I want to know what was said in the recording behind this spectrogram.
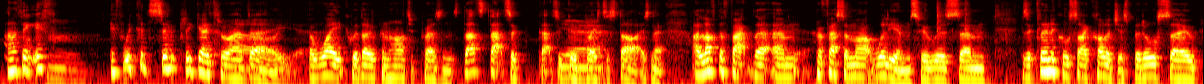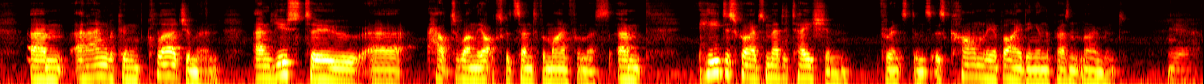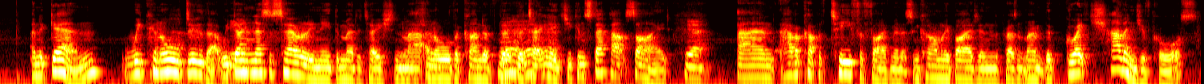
And I think if hmm. if we could simply go through our Oh, day yeah. awake with open-hearted presence, that's that's a that's a good place to start, isn't it? I love the fact that um, Yeah. Professor Mark Williams, who was um, is a clinical psychologist, but also um, an Anglican clergyman, and used to uh, help to run the Oxford Centre for Mindfulness. Um, he describes meditation, for instance, as calmly abiding in the present moment. Yeah. And again, we can all do that. We Yeah. don't necessarily need the meditation mat and all the kind of the, Yeah, the yeah, techniques. You can step outside Yeah. and have a cup of tea for five minutes and calmly abide in the present moment. The great challenge, of course,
